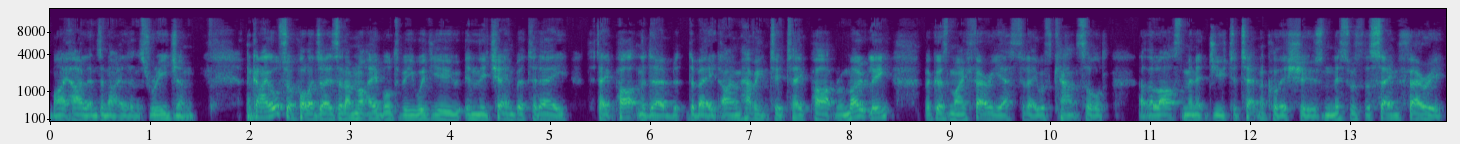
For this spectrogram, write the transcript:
my Highlands and Islands region. And can I also apologise that I'm not able to be with you in the chamber today to take part in the debate? I'm having to take part remotely because my ferry yesterday was cancelled at the last minute due to technical issues. And this was the same ferry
